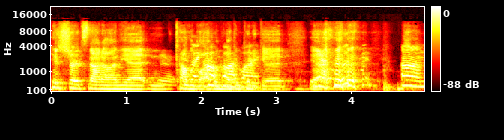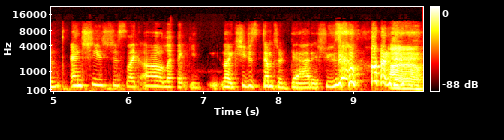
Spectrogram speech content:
his shirt's not on yet, and Yeah. Kava like, Blogman "Oh, God, looking why?" pretty good. Yeah. looks good. Um, and she's just like, "Oh, like, like she just dumps her dad issues out on I him." know.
